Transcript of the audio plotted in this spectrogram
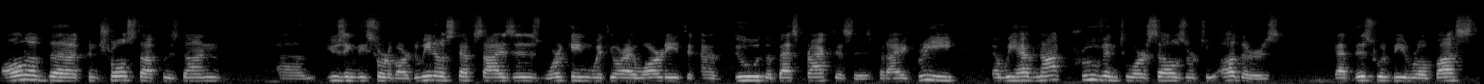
All of the control stuff was done um, using these sort of Armijo step sizes, working with Yorai Wardi to kind of do the best practices. But I agree that we have not proven to ourselves or to others that this would be robust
